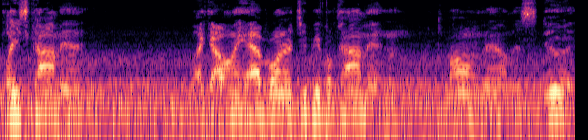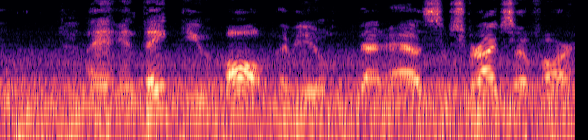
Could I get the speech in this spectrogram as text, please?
please comment like I only have one or two people commenting. Come on now, let's do it. And, and thank you, all of you that has subscribed so far.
